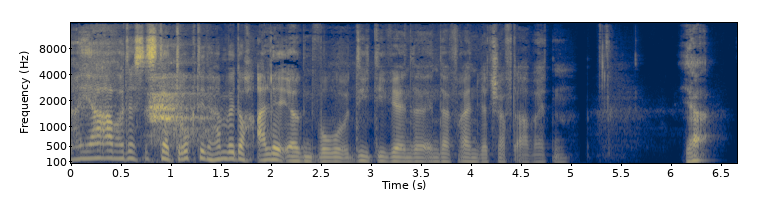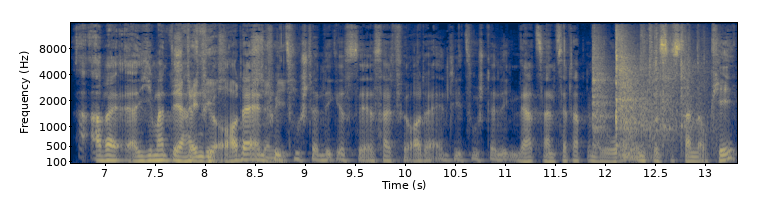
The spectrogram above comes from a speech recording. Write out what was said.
Ah Ja, aber das ist der Druck, den haben wir doch alle irgendwo, die, die wir in der, in der freien Wirtschaft arbeiten. Ja, aber äh, jemand, der Ständig, halt für Order Entry ständig. zuständig ist, der ist halt für Order Entry zuständig und der hat sein Setup im Büro und das ist dann okay.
